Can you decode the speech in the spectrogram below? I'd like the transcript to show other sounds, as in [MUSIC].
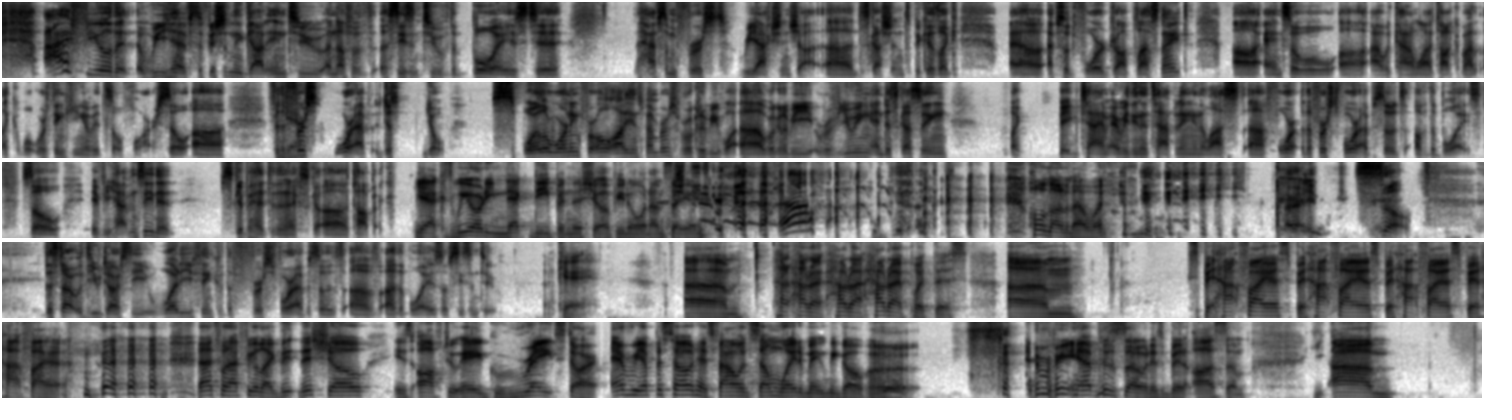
I feel that we have sufficiently got into enough of uh, season two of The Boys to have some first reaction shot uh, discussions because, like, uh, episode four dropped last night, uh, and so uh, I would kind of want to talk about like what we're thinking of it so far. So, uh, for the Yeah. first four, ep- just yo, spoiler warning for all audience members: we're going to be uh, we're going to be reviewing and discussing big time everything that's happening in the last uh, four, the first four episodes of The Boys. So, if you haven't seen it, skip ahead to the next uh, topic. Yeah, because we already neck deep in this show. If you know what I'm saying. [LAUGHS] Hold on to that one. [LAUGHS] All right. So, to start with you, Darcy, what do you think of the first four episodes of uh, The Boys of season two? Okay. Um, how, how do I how do I how do I put this? Um, spit hot fire, spit hot fire, spit hot fire, spit hot fire. [LAUGHS] That's what I feel like. Th- This show is off to a great start. Every episode has found some way to make me go. [LAUGHS] Every episode has been awesome. Um,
